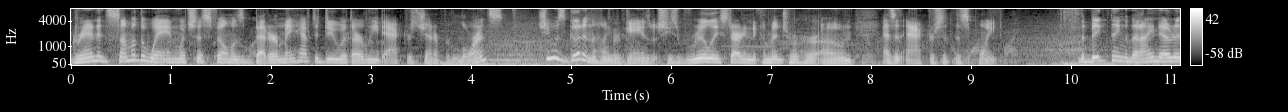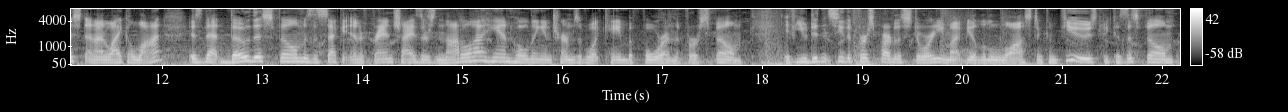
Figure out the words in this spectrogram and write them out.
Granted, some of the way in which this film is better may have to do with our lead actress Jennifer Lawrence. She was good in The Hunger Games, but she's really starting to come into her own as an actress at this point. The big thing that I noticed and I like a lot is that though this film is the second in a franchise, there's not a lot of hand holding in terms of what came before in the first film. If you didn't see the first part of the story, you might be a little lost and confused because this film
